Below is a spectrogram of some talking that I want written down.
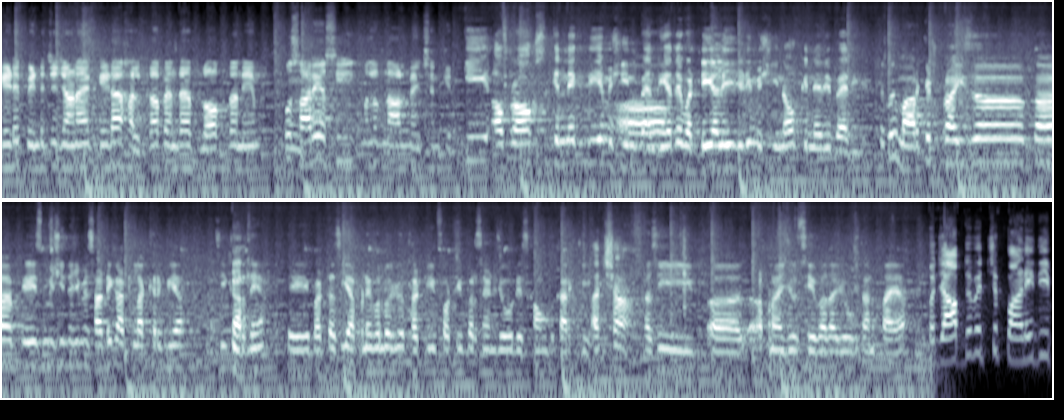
ਕਿਹੜੇ ਪਿੰਡ 'ਚ ਜਾਣਾ ਹੈ ਕਿਹੜਾ ਹਲਕਾ ਪੈਂਦਾ ਹੈ ਬਲਾਕ ਦਾ ਨੇਮ ਉਹ ਸਾਰੇ ਅਸੀਂ ਮਤਲਬ ਨਾਲ ਮੈਂਸ਼ਨ ਕੀਤੇ। ਕੀ ਅਪਰੋਕਸ ਕਿੰਨੇ ਕੁ ਦੀ ਇਹ ਮਸ਼ੀਨ ਪੈਂਦੀ ਹੈ ਤੇ ਵੱਡੀ ਵਾਲੀ ਜਿਹੜੀ ਮਸ਼ੀਨ ਆ ਉਹ ਕਿੰਨੇ ਦੀ ਪੈ ਰਹੀ ਹੈ? ਤੇ ਕੋਈ ਮਾਰਕੀਟ ਪ੍ਰਾਈਸ ਤਾਂ ਇਸ ਮਸ਼ੀਨ ਦਾ ਜਿਵੇਂ 8.5 ਲੱਖ ਰੁਪਇਆ। ਅਸੀਂ ਕਰਦੇ ਹਾਂ ਤੇ ਬਟ ਅਸੀਂ ਆਪਣੇ ਵੱਲੋਂ ਜੋ 30 40% ਜੋ ਡਿਸਕਾਊਂਟ ਕਰਕੇ ਅੱਛਾ। ਅਸੀਂ ਅ, ਆਪਣਾ ਜੋ ਸੇਵਾ ਦਾ ਯੋਗਦਾਨ ਪਾਇਆ। ਪੰਜਾਬ ਦੇ ਵਿੱਚ ਪਾਣੀ ਦੀ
